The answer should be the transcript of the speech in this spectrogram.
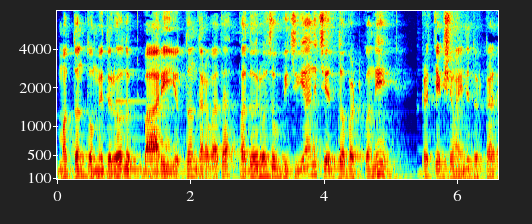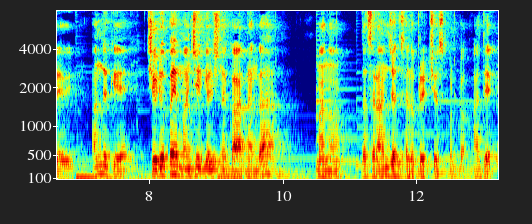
మొత్తం తొమ్మిది రోజులు భారీ యుద్ధం తర్వాత పదో రోజు విజయాన్ని చేతితో పట్టుకొని ప్రత్యక్షమైంది దుర్గాదేవి. అందుకే చెడుపై మంచి గెలిచిన కారణంగా మనం దసరాని సెలబ్రేట్ చేసుకుంటాం. అదే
